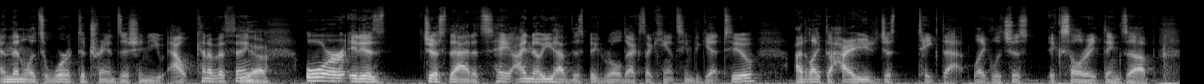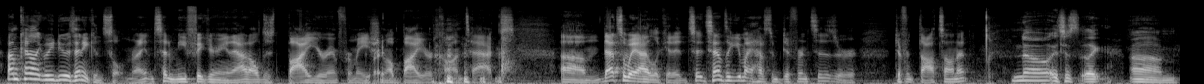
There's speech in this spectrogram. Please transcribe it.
and then let's work to transition you out, kind of a thing. Yeah. Or it is just that it's hey, I know you have this big Rolodex I can't seem to get to. I'd like to hire you to just take that. Like let's just accelerate things up. I'm kind of like we do with any consultant, right? Instead of me figuring it out, I'll just buy your information. I'll buy your contacts. um, that's the way I look at it. So it sounds like you might have some differences or different thoughts on it. No, it's just like um,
